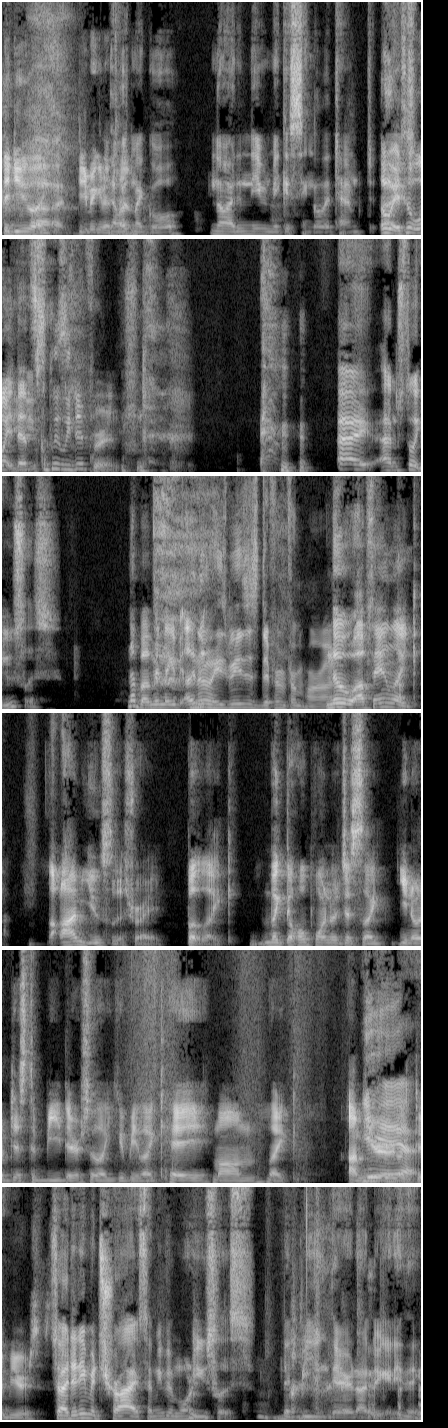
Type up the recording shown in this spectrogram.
did you like? Uh, did you make an That attempt? was my goal. No, I didn't even make a single attempt. Oh wait, so wait, that's used- completely different. I I'm still useless. no, but I mean, like, I no, think- he means it's different from Haran. no, I'm saying like I'm useless, right? But like, like the whole point was just like you know just to be there, so like you could be like, hey, mom, like I'm Yeah, here, yeah, yeah. like to be yours. So I didn't even try. So I'm even more useless than being there, not doing anything.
